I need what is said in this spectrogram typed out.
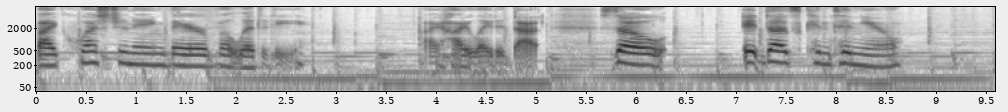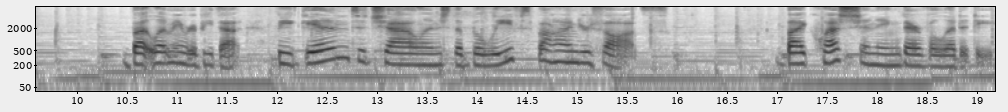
by questioning their validity. I highlighted that. So, it does continue. But let me repeat that. Begin to challenge the beliefs behind your thoughts by questioning their validity.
